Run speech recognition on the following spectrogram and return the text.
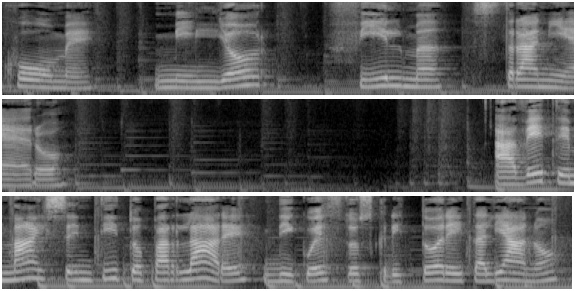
come miglior film straniero. Avete mai sentito parlare di questo scrittore italiano?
